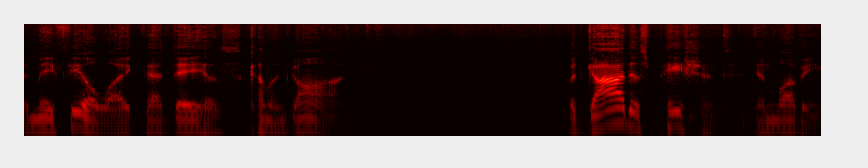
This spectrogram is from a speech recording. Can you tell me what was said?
it may feel like that day has come and gone. But God is patient and loving.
